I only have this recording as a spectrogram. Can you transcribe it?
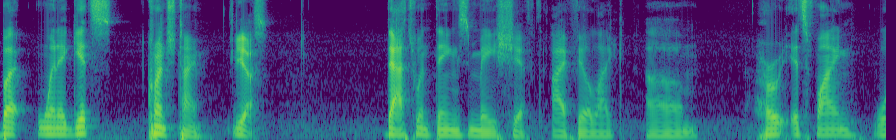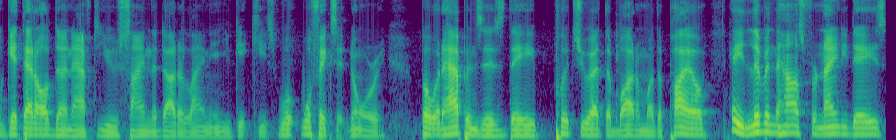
But when it gets crunch time, yes. that's when things may shift. I feel like um, her, it's fine. We'll get that all done after you sign the dotted line and you get keys. We'll, we'll fix it. Don't worry. But what happens is they put you at the bottom of the pile. Hey, live in the house for 90 days.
